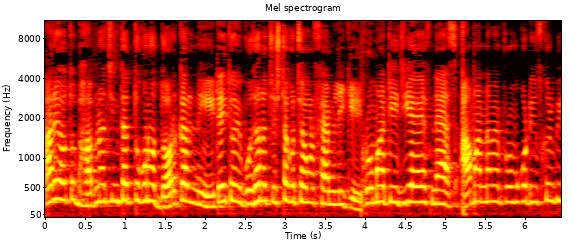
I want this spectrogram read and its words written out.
আরে, অত ভাবনা চিন্তার তো কোনো দরকার নেই, এটাই তো আমি বোঝানোর চেষ্টা করছি আমার ফ্যামিলিকে ক্রোমা টিজিআইএফ ন্যাস আমার নামের প্রোমো কোড ইউজ করবি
